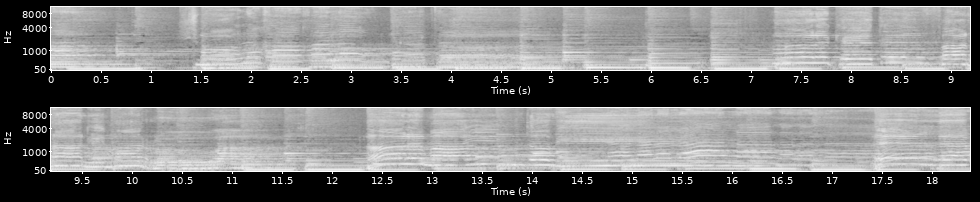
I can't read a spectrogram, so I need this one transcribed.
הזמן שמור לך חלום קטן. על כתף עננים הרוח, על מים טובים, אל לב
